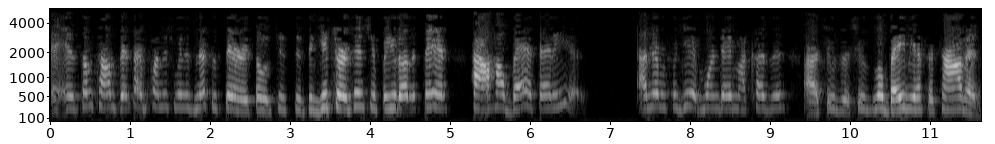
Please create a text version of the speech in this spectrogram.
and, and sometimes that type of punishment is necessary. So to, to to get your attention for you to understand how how bad that is. I never forget one day my cousin, uh, she was a, she was a little baby at the time, and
